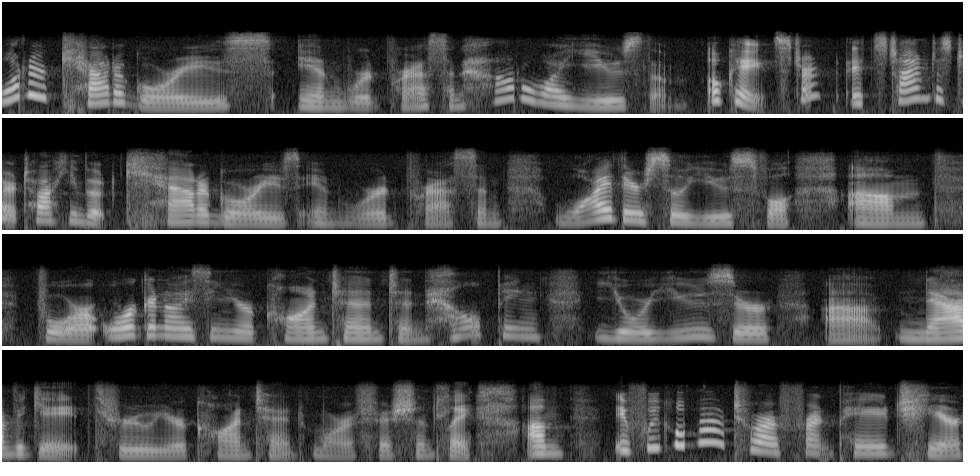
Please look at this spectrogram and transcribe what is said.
what are categories in WordPress and how do I use them? Okay, start, it's time to start talking about categories in WordPress and why they're so useful um, for organizing your content and helping your user uh, navigate through your content more efficiently. Um, if we go back to our front page here,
